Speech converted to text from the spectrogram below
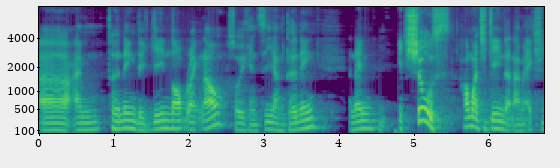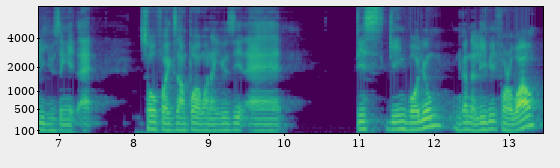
uh, I'm turning the gain knob right now. So you can see I'm turning and then it shows how much gain that I'm actually using it at. So for example, I want to use it at this gain volume. I'm going to leave it for a while.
